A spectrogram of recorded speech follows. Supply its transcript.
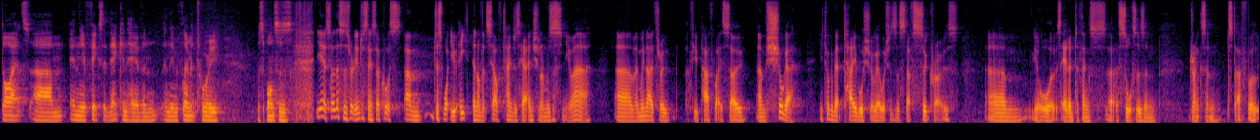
diets um, and the effects that that can have and, and the inflammatory responses. Yeah, so this is really interesting. So, of course, um, just what you eat in of itself changes how insulin resistant you are, um, and we know through a few pathways. So, um, sugar, you talk about table sugar, which is the stuff sucrose, um, you know, or it's added to things, uh, sauces and drinks and stuff. Well,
